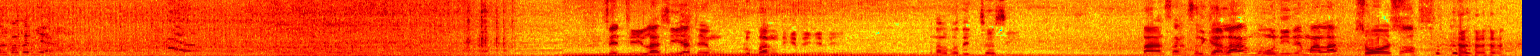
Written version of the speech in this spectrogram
Oh, batannya. Saya dilasi ada yang lubang dikit-dikit. Kenal potnya josi. Pasang serigala, ini malah Suas. sos.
